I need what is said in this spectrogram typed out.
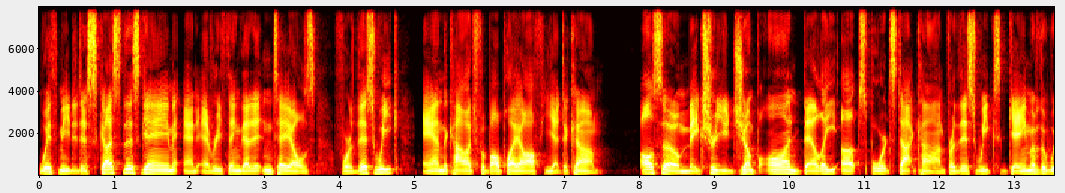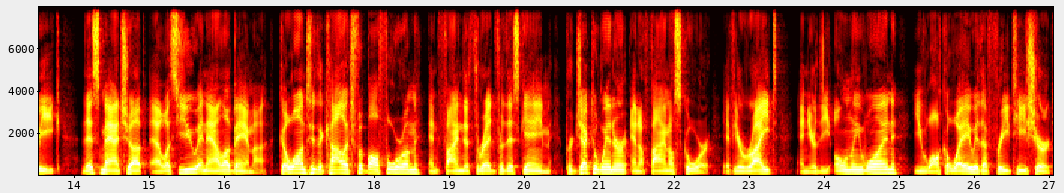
with me to discuss this game and everything that it entails for this week and the college football playoff yet to come. Also, make sure you jump on BellyUpSports.com for this week's game of the week. This matchup, LSU and Alabama. Go on to the College Football Forum and find the thread for this game. Project a winner and a final score. If you're right, and you're the only one, you walk away with a free t shirt.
